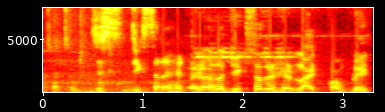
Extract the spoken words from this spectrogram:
আচ্ছা আচ্ছা জিক্সারের হেডলাইট এটা হলো জিক্সারের headlight complete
